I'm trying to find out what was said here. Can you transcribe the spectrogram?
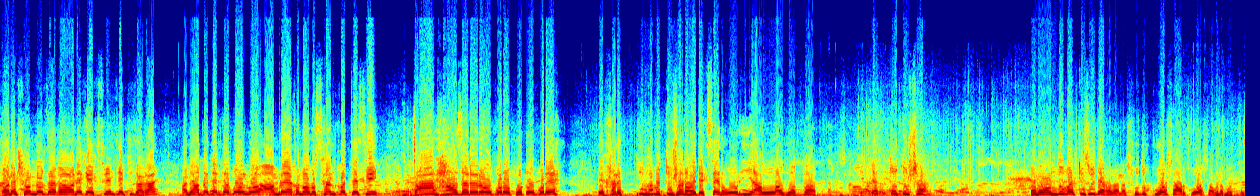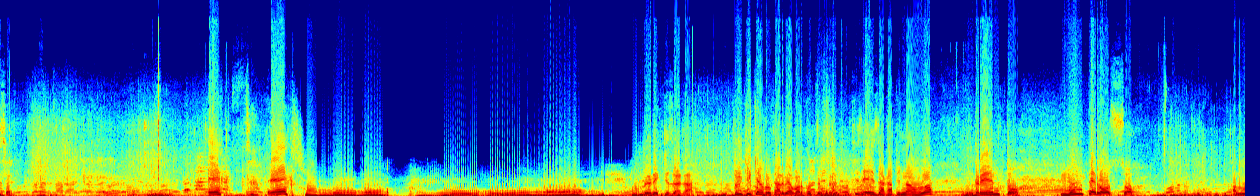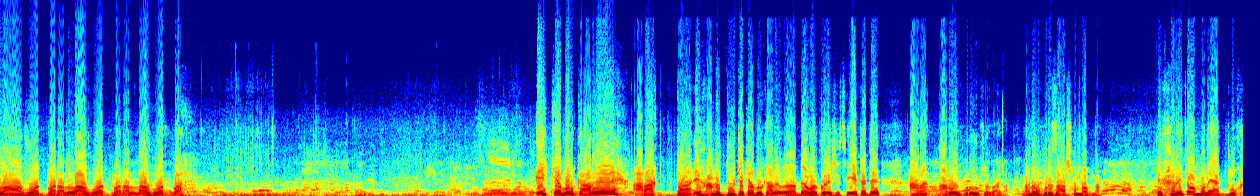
অনেক সুন্দর জায়গা, অনেক এক্সপিরিয়েন্স একটি জায়গা। আমি আপনাদেরকে বলব, আমরা এখন অবস্থান করতেছি চার হাজারের ওপরে ফুট উপরে। এখানে কীভাবে তুষার হয়, দেখছেন? ওরি আল্লাহ আকবার। এত তুষার। মানে অন্ধকার কিছুই দেখা যায় না, শুধু কুয়াশা আর কুয়াশা মনে এক- একটি জায়গা, দুইটি কেবল কার ব্যবহার করতেছে। এই জায়গাটির নাম হলো ট্রেন্টো মুনতে রোসো আল্লাহু আকবার আল্লাহু আকবার আল্লাহু আকবার। এই কেবল কারে আর একটা এখানে দুইটা কেবল কার ব্যবহার করে এসেছি। এটাতে আর এক- আরও উপরে উঠে যায়। মানে উপরে যাওয়া সম্ভব না। এখানেই তো মনে হয় এক বুক।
